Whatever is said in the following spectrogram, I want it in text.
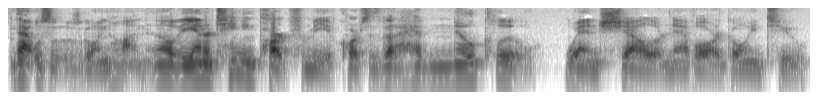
that was what was going on. Now, the entertaining part for me, of course, is that I have no clue when Shel or Neville are going to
